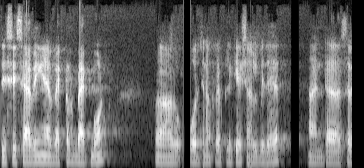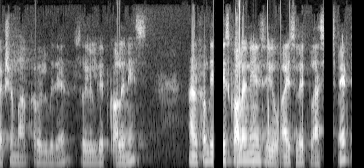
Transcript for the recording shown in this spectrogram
this is having a vector backbone. Uh, origin of replication will be there and uh, selection marker will be there. So you will get colonies and from these colonies you isolate plasmid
